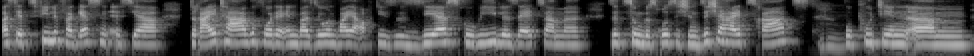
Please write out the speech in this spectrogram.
was jetzt viele vergessen, ist ja, drei Tage vor der Invasion war ja auch diese sehr skurrile, seltsame Sitzung des russischen Sicherheitsrats, mhm. wo Putin ähm,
